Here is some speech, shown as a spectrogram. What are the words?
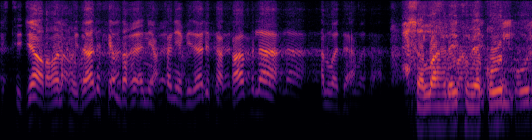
التجارة ونحو ذلك ينبغي أن يعتني بذلك قبل الوداع. أحسن الله إليكم. يقول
